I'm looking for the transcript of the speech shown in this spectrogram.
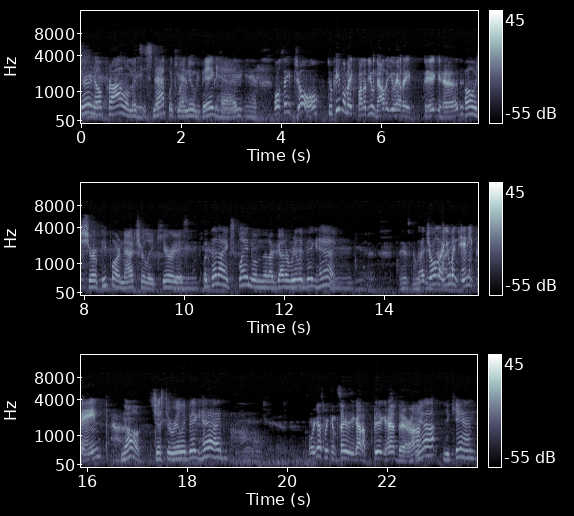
Sure, no problem. It's a snap with my new big head. Well, say, Joel, do people make fun of you now that you have a big head? Oh, sure, people are naturally curious. But then I explained to them that I've got a really big head. There's no Uh, Joel, are you in any pain? No, just a really big head. Well, I guess we can say that you got a big head there, huh? Yeah, you can.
